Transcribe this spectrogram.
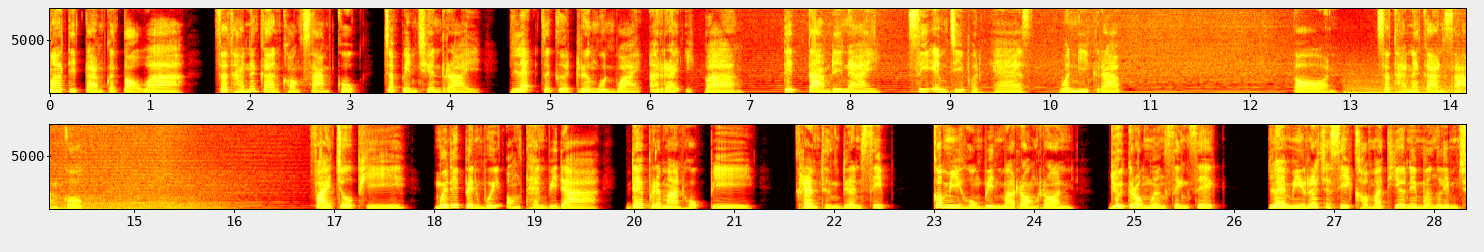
มาติดตามกันต่อว่า สถานการณ์ของสามก๊กจะเป็นเช่นไร และจะเกิดเรื่องวุ่นวายอะไรอีกบ้าง ติดตามได้ใน CMG Podcast วันนี้ครับ ตอน สถานการณ์สามก๊ก ฝ่ายโจผีเมื่อได้เป็นวุยอองแทนบิดาได้ประมาณ 6 ปี ครั้นถึงเดือน 10 ก็มีหงบินมาร้องร่อน อยู่ตรงเมืองเซิงเซ็ก และมีราชสีเข้ามาเที่ยวในเมืองลิมโฉ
